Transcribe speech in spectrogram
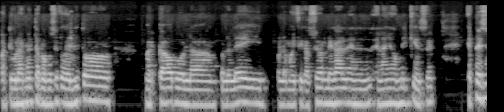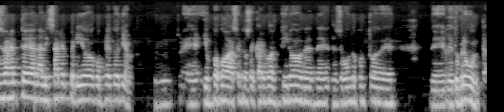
particularmente a propósito del hito marcado por la, por la ley, por la modificación legal en el, el año 2015, es precisamente analizar el periodo completo de tiempo. Eh, y un poco haciéndose cargo al tiro desde el segundo punto de, de, de tu pregunta.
